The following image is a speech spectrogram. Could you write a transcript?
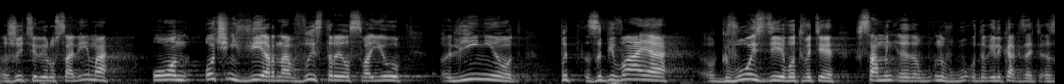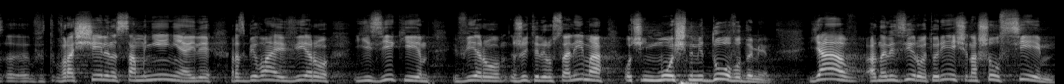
жителей Иерусалима, он очень верно выстроил свою линию, забивая гвозди вот в эти, сом... Э, ну, или как сказать, э, в расщелины сомнения, или разбивая веру Езекии, веру жителей Иерусалима очень мощными доводами. Я, анализируя эту речь, нашел семь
